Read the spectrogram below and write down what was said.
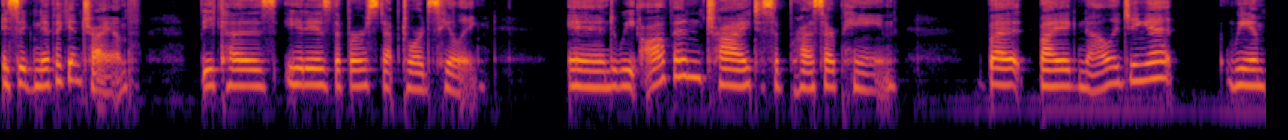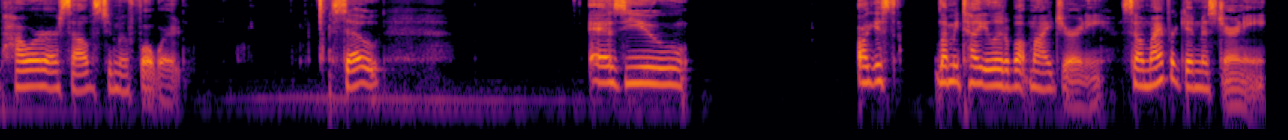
a significant triumph because it is the first step towards healing. And we often try to suppress our pain, but by acknowledging it, we empower ourselves to move forward. So, as you, I guess, let me tell you a little about my journey. So, my forgiveness journey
